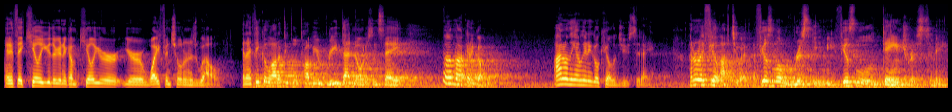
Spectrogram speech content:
and if they kill you, they're going to come kill your, your wife and children as well. And I think a lot of people probably read that notice and say, I'm not going to go. I don't think I'm going to go kill the Jews today. I don't really feel up to it. It feels a little risky to me. It feels a little dangerous to me.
